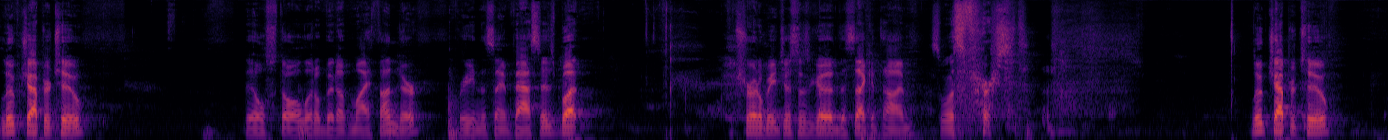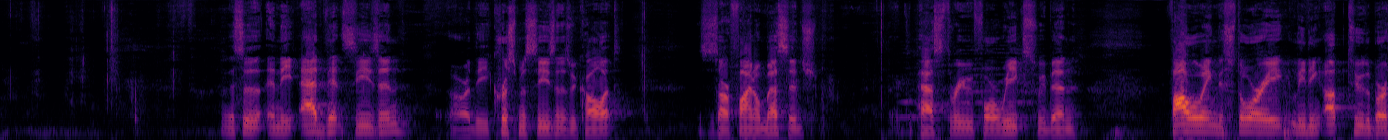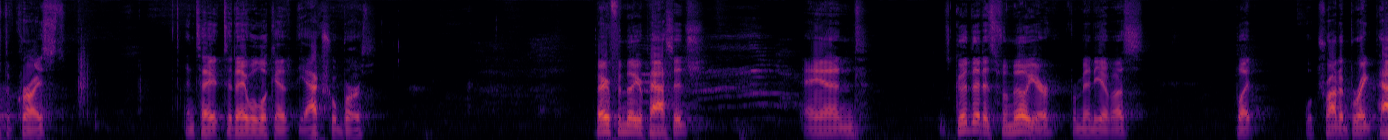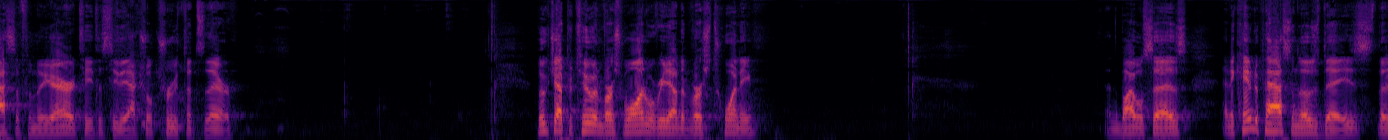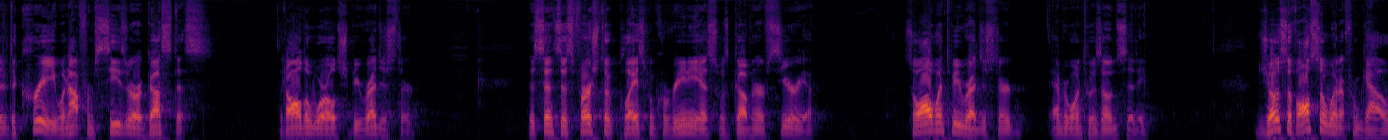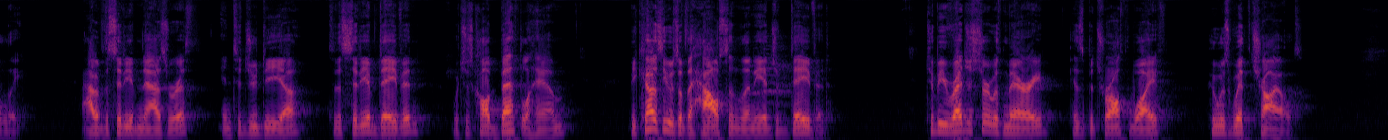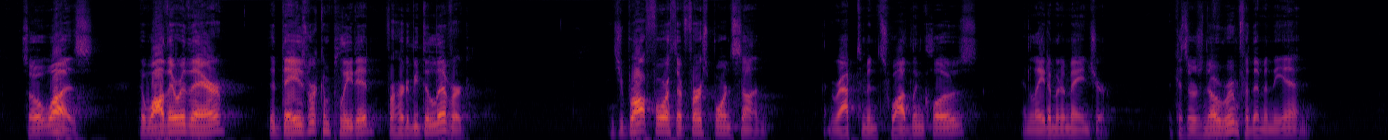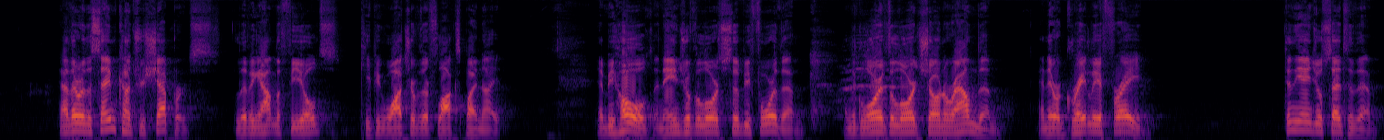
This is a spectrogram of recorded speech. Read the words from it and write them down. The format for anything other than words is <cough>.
Luke chapter 2. Bill stole a little bit of my thunder reading the same passage, but I'm sure it'll be just as good the second time as it was first. <laughs> Luke chapter 2. This is in the Advent season, or the Christmas season as we call it. This is our final message. The past three, or four weeks, we've been following the story leading up to the birth of Christ. And t- today we'll look at the actual birth. Very familiar passage. And it's good that it's familiar for many of us, but we'll try to break past the familiarity to see the actual truth that's there. Luke chapter 2 and verse 1, we'll read down to verse 20. And the Bible says, And it came to pass in those days that a decree went out from Caesar Augustus that all the world should be registered. The census first took place when Quirinius was governor of Syria. So all went to be registered, everyone to his own city. Joseph also went up from Galilee, out of the city of Nazareth, into Judea, to the city of David, which is called Bethlehem, because he was of the house and lineage of David, to be registered with Mary, his betrothed wife, who was with child. So it was that while they were there, the days were completed for her to be delivered. And she brought forth her firstborn son, and wrapped him in swaddling clothes, and laid him in a manger, because there was no room for them in the inn. Now there were in the same country shepherds, living out in the fields, keeping watch over their flocks by night. And behold, an angel of the Lord stood before them, and the glory of the Lord shone around them, and they were greatly afraid. Then the angel said to them,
